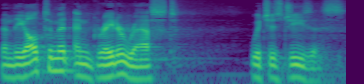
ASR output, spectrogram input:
than the ultimate and greater rest, which is Jesus.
